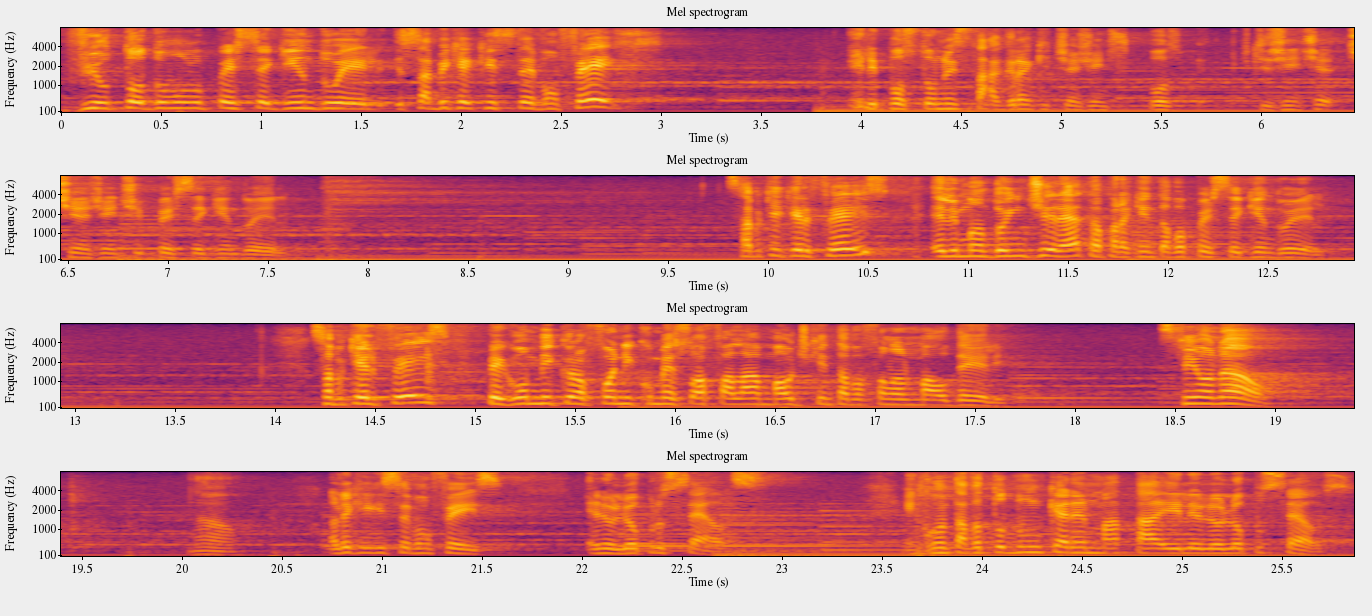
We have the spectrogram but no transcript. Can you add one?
viu todo mundo perseguindo ele. E sabe o que, que Estevão fez? Ele postou no Instagram que tinha gente, que gente, tinha gente perseguindo ele. Sabe o que, que ele fez? Ele mandou indireta para quem estava perseguindo ele. Sabe o que ele fez? Pegou o microfone e começou a falar mal de quem estava falando mal dele. Sim ou não? Não. Olha o que, que Estevão fez. Ele olhou para os céus Enquanto estava todo mundo querendo matar ele, ele olhou para os céus.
